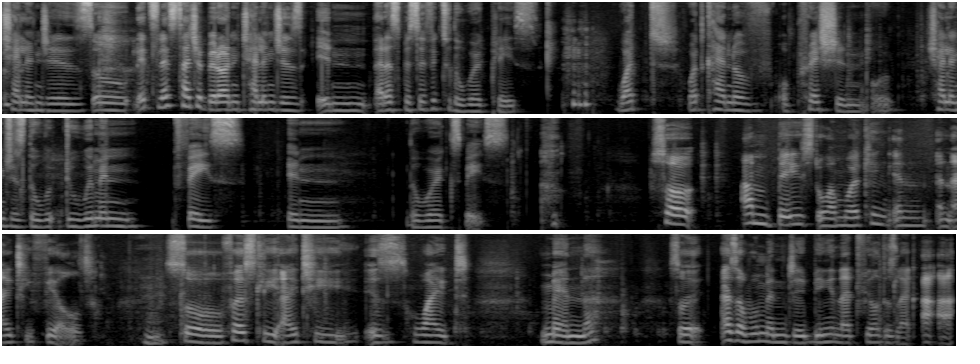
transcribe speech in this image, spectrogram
The challenges. So let's let's touch a bit on challenges in that are specific to the workplace. what what kind of oppression or challenges do do women face in the workspace? So I'm based or I'm working in an IT field. So firstly, IT is white men. So as a woman, being in that field is like, ah, uh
